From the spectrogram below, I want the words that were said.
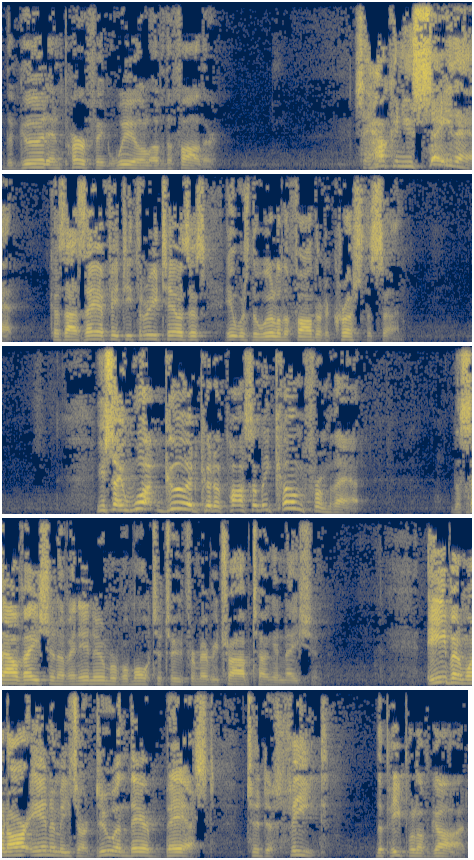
the good and perfect will of the Father. Say, how can you say that? Because Isaiah 53 tells us it was the will of the Father to crush the Son. You say, what good could have possibly come from that? The salvation of an innumerable multitude from every tribe, tongue, and nation. Even when our enemies are doing their best to defeat the people of God.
